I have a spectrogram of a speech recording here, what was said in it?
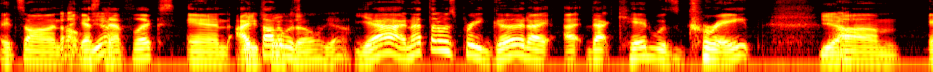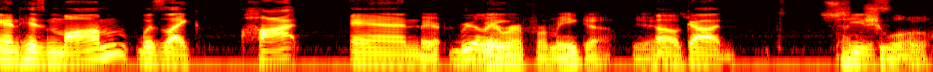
It's on, I Oh, guess, yeah. Netflix, and I Bates thought it was yeah. yeah, and I thought it was pretty good. I, I that kid was great. Yeah. Um, and his mom was like hot and Ver- really. Vera Farmiga. Yeah. Oh God. Sensual.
